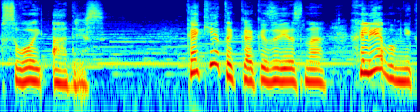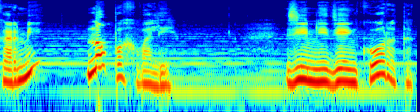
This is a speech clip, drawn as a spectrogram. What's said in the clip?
в свой адрес. Кокеток, как известно, хлебом не корми, но похвали. Зимний день короток,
